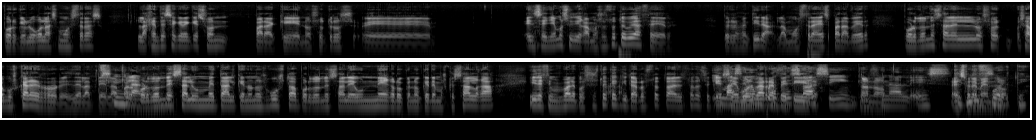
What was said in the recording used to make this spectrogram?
porque luego las muestras, la gente se cree que son para que nosotros eh, enseñemos y digamos, esto te voy a hacer. Pero es mentira, la muestra es para ver por dónde salen los... O sea, buscar errores de la tela, Sí. para por dónde sale un metal que no nos gusta, por dónde sale un negro que no queremos que salga, y decimos, vale, pues esto hay que quitarlo, esto tal, esto no sé y qué, más se vuelve a repetir. así, que No, al final es... Es es muy tremendo. fuerte.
